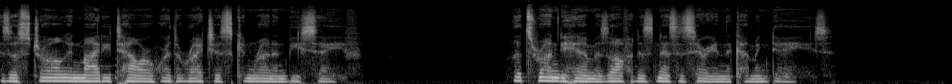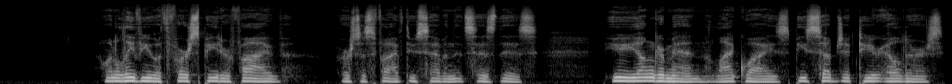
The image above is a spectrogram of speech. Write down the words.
is a strong and mighty tower where the righteous can run and be safe. Let's run to Him as often as necessary in the coming days. I want to leave you with 1 Peter 5, verses 5 through 7, that says this You younger men, likewise, be subject to your elders,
